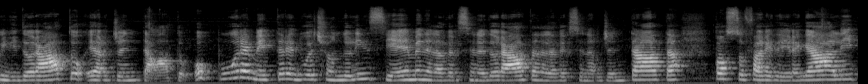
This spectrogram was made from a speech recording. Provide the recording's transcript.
quindi dorato e argentato, oppure mettere due ciondoli insieme nella versione dorata, nella versione argentata, posso fare dei regali,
